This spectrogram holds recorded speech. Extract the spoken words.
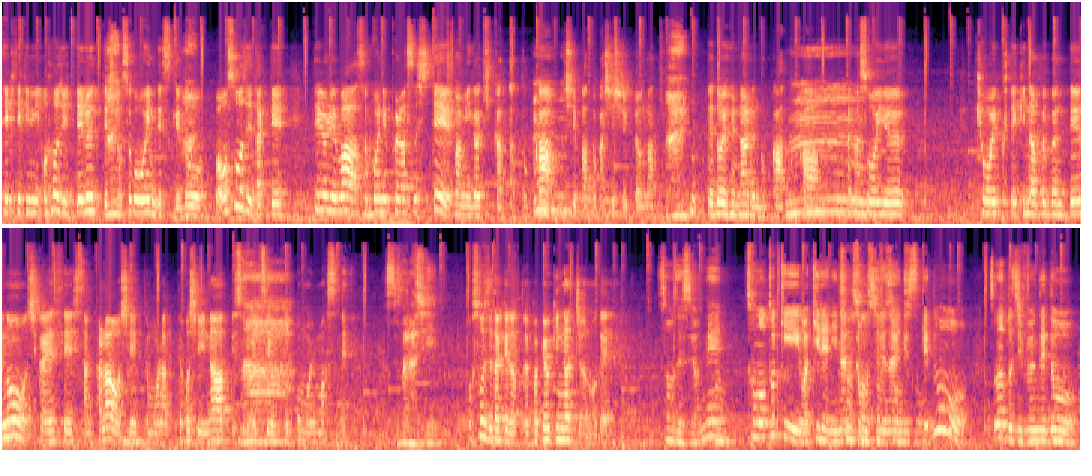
定期的にお掃除行ってるって人すごい多いんですけど、やっぱお掃除だけっていうよりはそこにプラスして、まあ、磨き方とか、うん。虫歯とか歯周病になっはいてどういうふうになるのかとか、うん。なんかそういう教育的な部分っていうのを歯科衛生士さんから教えてもらってほしいなってすごい強く思いますね。素晴らしい。お掃除だけだとやっぱ病気になっちゃうので、そうですよね、うん。その時は綺麗になるかもしれないんですけどその後自分でど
